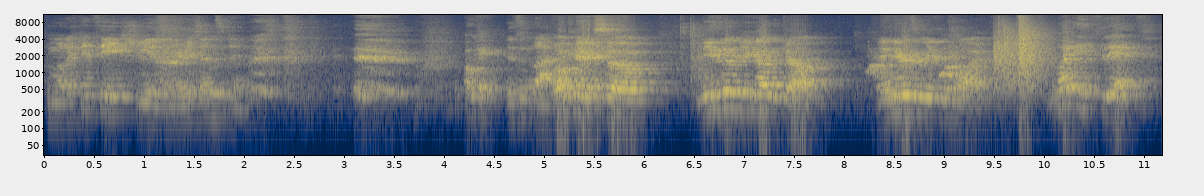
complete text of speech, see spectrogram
From what I can see, she is very sensitive. Okay. Isn't laughing. Okay, so neither of you got the job, and here's the reason why. What is this?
